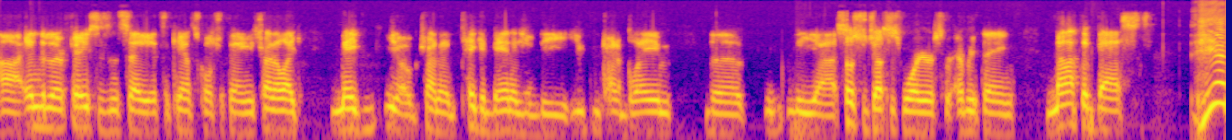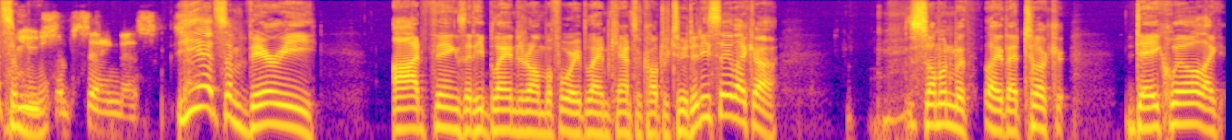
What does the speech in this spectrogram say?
uh, into their faces and say it's a cancel culture thing. He's trying to like make you know trying to take advantage of the you can kind of blame the the uh, social justice warriors for everything. Not the best He had some use of saying this. he had some very odd things that he blamed it on before he blamed cancel culture too. Did he say like a someone with like that took Dayquil like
